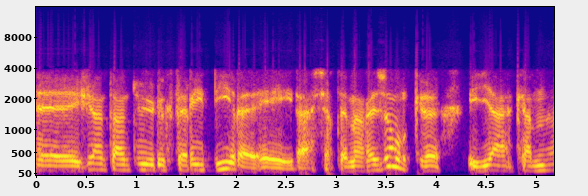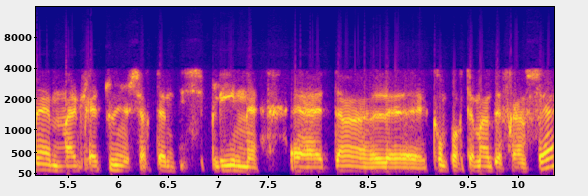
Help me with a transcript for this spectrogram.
j'ai entendu Luc Ferry dire, et il a certainement raison, qu'il y a quand même malgré tout une certaine discipline euh, dans le comportement des Français.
